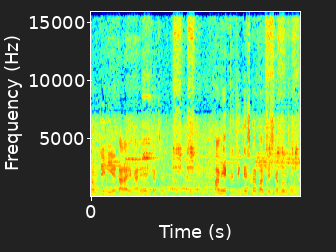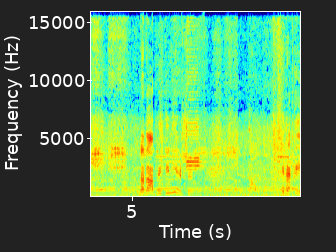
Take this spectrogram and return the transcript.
সবজি নিয়ে তারা এখানে এসেছে। আমি একটু জিজ্ঞেস করবার চেষ্টা করব। দাদা আপনি কি নিয়ে এসছেন? এটা কি?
